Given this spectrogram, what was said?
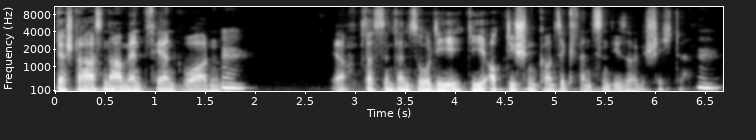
der Straßenname entfernt worden. Mhm. Ja, das sind dann so die, die optischen Konsequenzen dieser Geschichte. Mhm.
